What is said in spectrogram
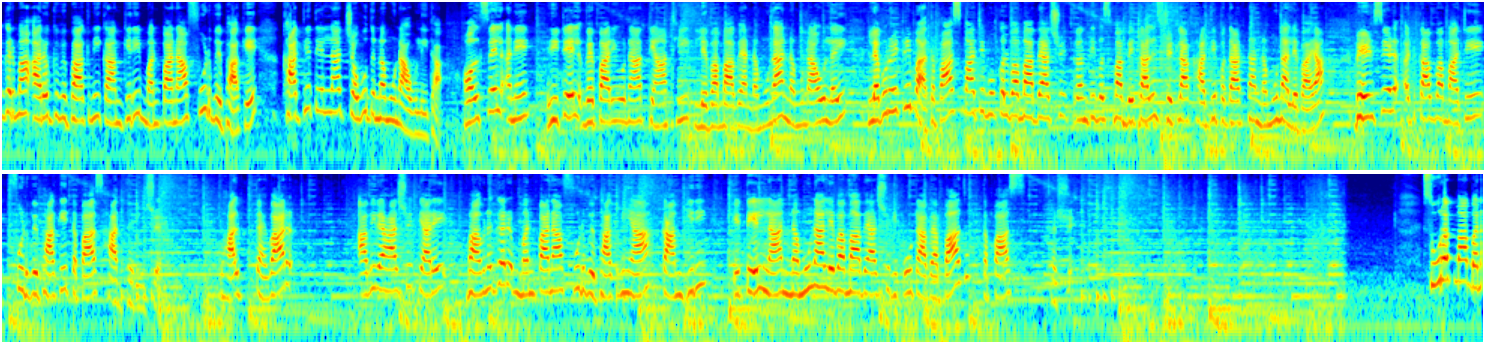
ભાવનગરમાં આરોગ્ય વિભાગની કામગીરી મનપાના ફૂડ વિભાગે ખાદ્ય તેલના ચૌદ નમૂનાઓ લીધા. હોલસેલ અને રિટેલ વેપારીઓના ત્યાંથી લેવામાં આવ્યા નમૂના, નમૂનાઓ લઈ લેબોરેટરીમાં તપાસ માટે મોકલવામાં આવ્યા છે. ત્રણ દિવસમાં બેતાલીસ જેટલા ખાદ્ય પદાર્થના નમૂના લેવાયા. ભેળસેળ અટકાવવા માટે ફૂડ વિભાગે તપાસ હાથ ધરી છે. હાલ તહેવાર આવી રહ્યા છે ત્યારે ભાવનગર મનપાના ફૂડ વિભાગની આ કામગીરી કે તેલના નમૂના લેવામાં આવ્યા છે. રિપોર્ટ આવ્યા બાદ તપાસ થશે. સુરતમાં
